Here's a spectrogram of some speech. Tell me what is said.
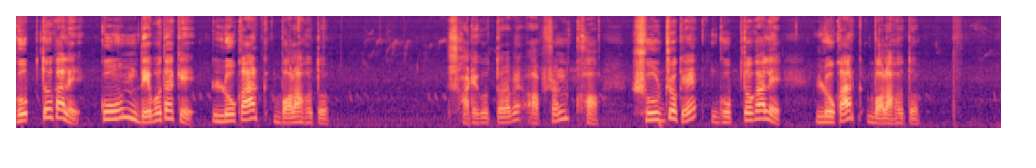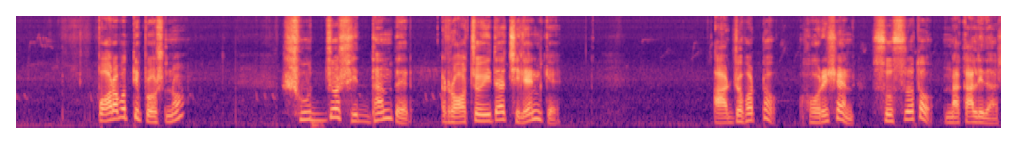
গুপ্তকালে কোন দেবতাকে লোকার্ক বলা হতো? সঠিক উত্তর হবে অপশন খ, সূর্যকে গুপ্তকালে লোকার্ক বলা হতো। পরবর্তী প্রশ্ন, সূর্য সিদ্ধান্তের রচয়িতা ছিলেন কে? আর্যভট্ট হরিসেন সুশ্রত না কালিদাস?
